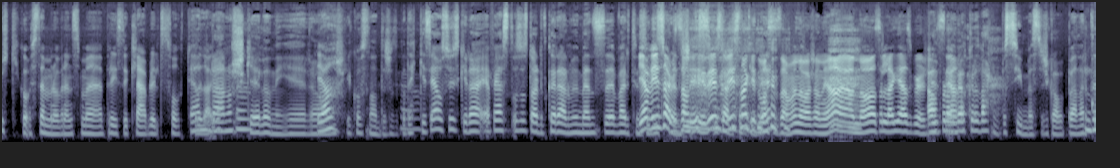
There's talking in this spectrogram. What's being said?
ikke stemmer overens med priser klær blir solgt Ja, for i når dag. det er norske lønninger og Ja. norske kostnader som skal dekkes. Jeg også husker det, jeg startet karrieren min mens eh, Bergtun Ja, vi startet samtidig, så vi snakket masse sammen. Og var sånn, ja, ja, nå så lager jeg scrunchies. Ja, for da hadde vi akkurat vært med på Symesterskapet på NRK.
